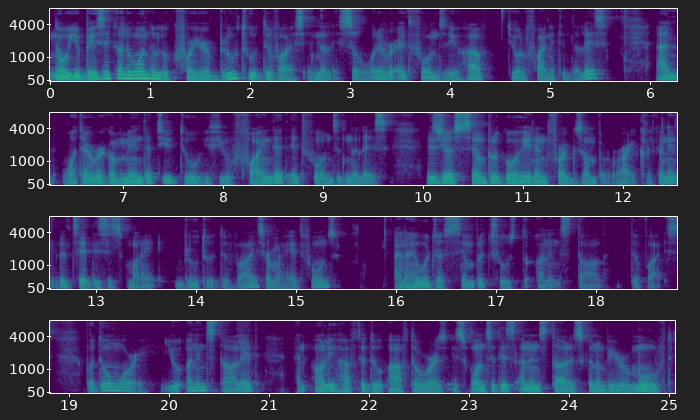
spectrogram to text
Now you basically want to look for your Bluetooth device in the list. So whatever headphones you have, you will find it in the list. And what I recommend that you do if you find that headphones in the list is just simply go ahead and for example right click on it. Let's say this is my Bluetooth device or my headphones and I will just simply choose to uninstall device. But don't worry, you uninstall it and all you have to do afterwards is once it is uninstalled, it's going to be removed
